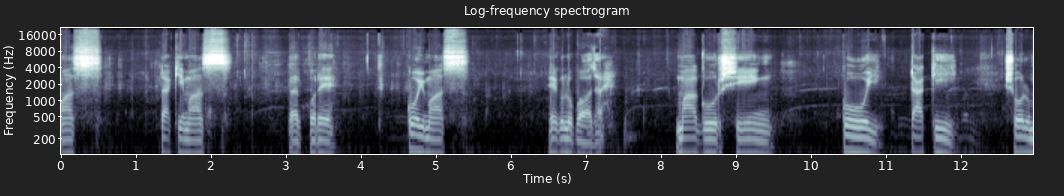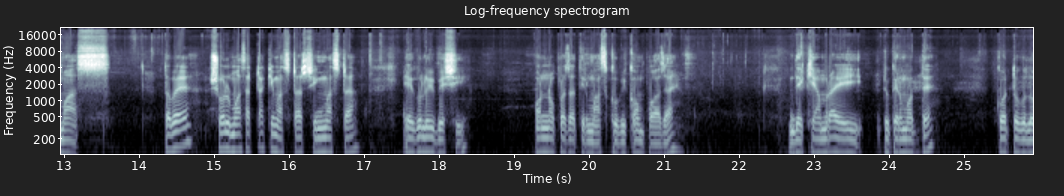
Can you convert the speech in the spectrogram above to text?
মাছ, টাকি মাছ, তারপরে কই মাছ, এগুলো পাওয়া যায়। মাগুর, শিং, কই, টাকি শোল মাছ। তবে শোল মাছ আর টাকি মাছটা শিং মাছটা এগুলোই বেশি। অন্য প্রজাতির মাছ খুবই কম পাওয়া যায়। দেখি আমরা এই টুকের মধ্যে কতগুলো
